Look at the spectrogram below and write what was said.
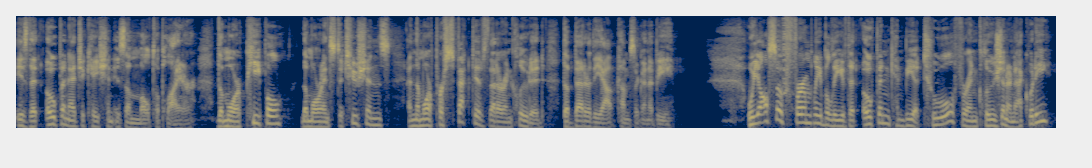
is that open education is a multiplier. The more people, the more institutions, and the more perspectives that are included, the better the outcomes are going to be. We also firmly believe that open can be a tool for inclusion and equity,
